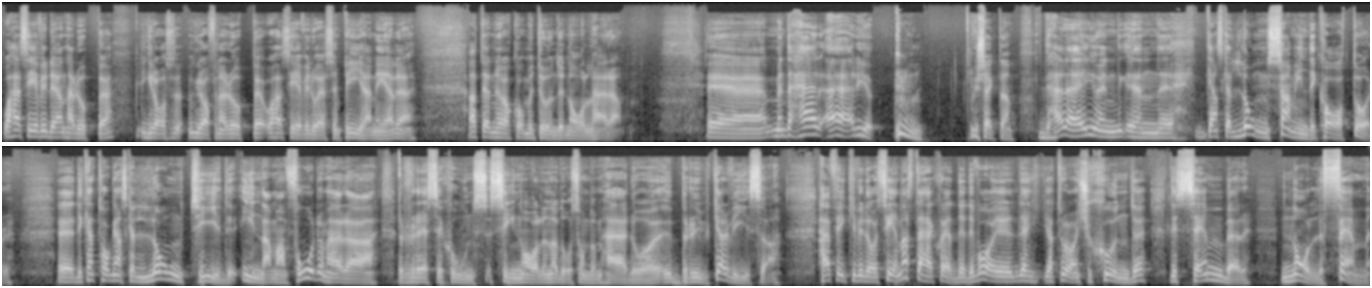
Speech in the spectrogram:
Och här ser vi den här uppe, i grafen här uppe. Och här ser vi då S&P här nere. Att den nu har kommit under noll. här. Eh, men det här är ju... Ursäkta. Det här är ju en, en, eh, ganska långsam indikator. Eh, det kan ta ganska lång tid innan man får de här eh, recessionssignalerna då, som de här då brukar visa. Här fick vi då, senast det här skedde det var jag tror den 27 december 05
